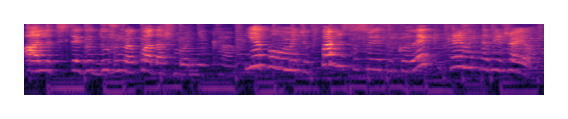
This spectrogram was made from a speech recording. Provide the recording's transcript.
Ale Ty tego dużo nakładasz, Monika. Ja po umyciu twarzy stosuję tylko lekki kremik nawilżający.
